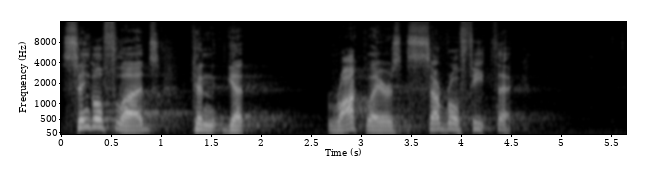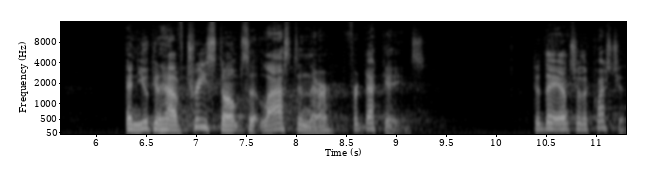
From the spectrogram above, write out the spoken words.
Single floods can get rock layers several feet thick. And you can have tree stumps that last in there for decades. Did they answer the question?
